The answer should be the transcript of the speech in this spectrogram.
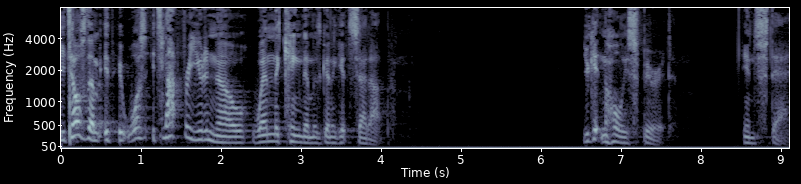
He tells them it, it was, it's not for you to know when the kingdom is going to get set up. You get in the Holy Spirit instead.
